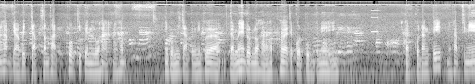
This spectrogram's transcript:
นะครับอย่าไปจับสัมผัสพวกที่เป็นโลหะนะครับนี่ผมจะจับตรงนี้เพื่อแต่ไม่ให้โดนโลหะนะครับ เพื่อจะกดปุ่มตัวนี้เองกับกดดังติดนะครับ ทีนี้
